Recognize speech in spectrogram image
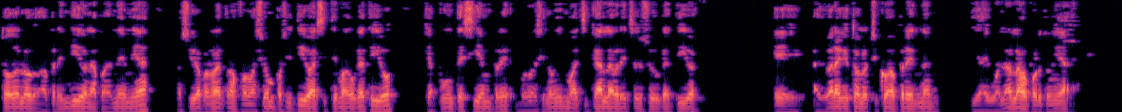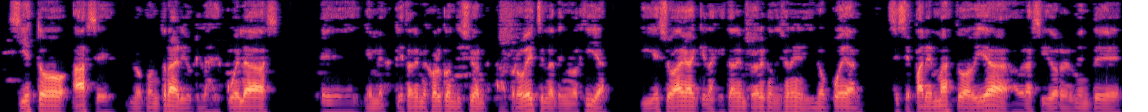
todo lo aprendido en la pandemia nos sirva para una transformación positiva del sistema educativo que apunte siempre, por decir lo mismo, a achicar la brecha educativa, eh, ayudar a que todos los chicos aprendan y a igualar las oportunidades. Si esto hace lo contrario, que las escuelas eh, que están en mejor condición aprovechen la tecnología y eso haga que las que están en peores condiciones y no puedan se separen más todavía, habrá sido realmente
